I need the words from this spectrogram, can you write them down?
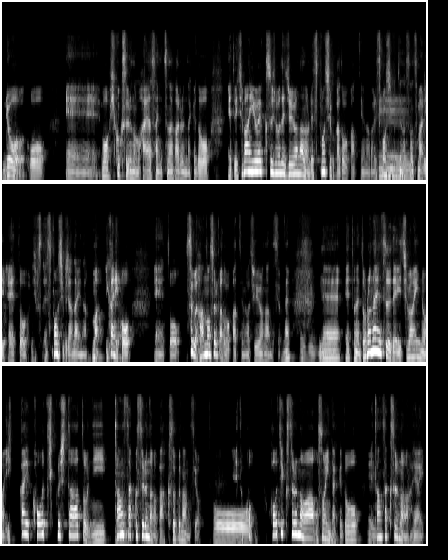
量をえー、を低くするのも速さにつながるんだけど、えっ、ー、と、一番 UX 上で重要なのはレスポンシブかどうかっていうのが、レスポンシブっていうのはその、つまり、えっ、ー、と、レスポンシブじゃないな。まあ、いかにこう、えっ、ー、と、すぐ反応するかどうかっていうのが重要なんですよね。で、えっ、とね、ドロネー図で一番いいのは、一回構築した後に探索するのが爆速なんですよ。うん、えっ、と、構築するのは遅いんだけど、探索するのが早い。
